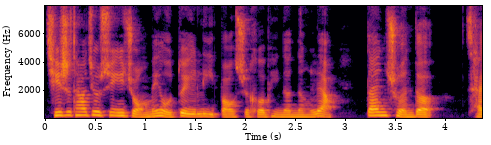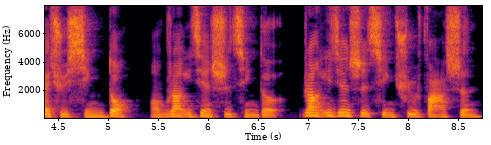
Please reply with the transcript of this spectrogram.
其实它就是一种没有对立、保持和平的能量，单纯的采取行动哦，让一件事情的，让一件事情去发生。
